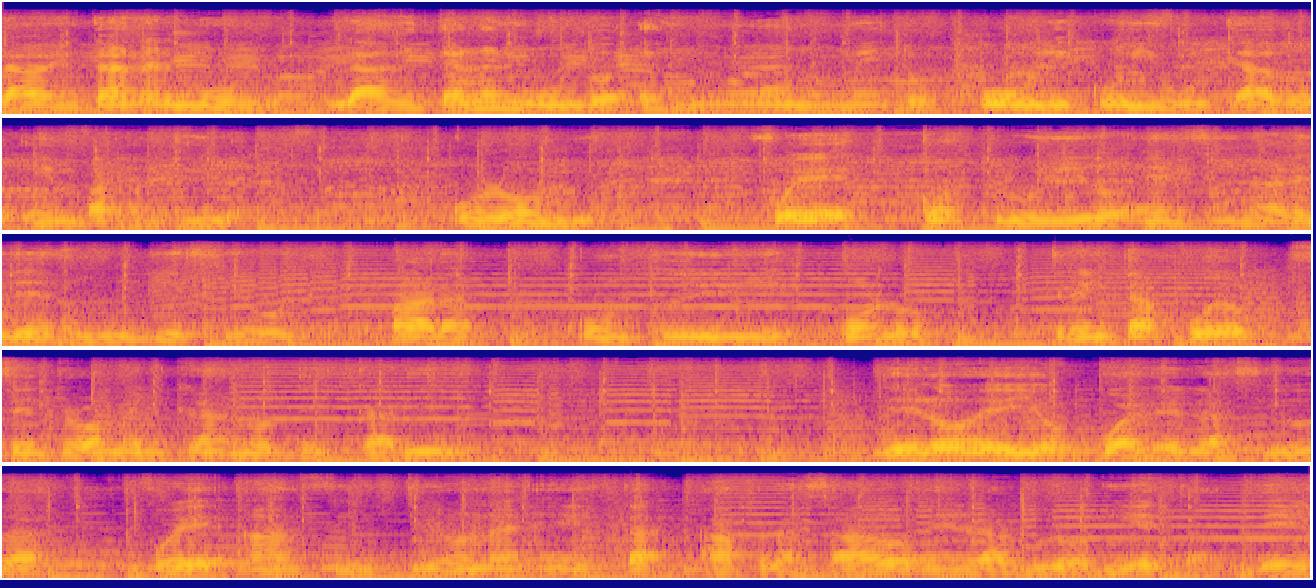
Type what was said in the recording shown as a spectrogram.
La Ventana del Mundo. La Ventana del Mundo es un monumento público y ubicado en Barranquilla, Colombia. Fue construido en finales de 2018 para coincidir con los 30 Juegos Centroamericanos del Caribe. De los ellos, cuales la ciudad fue anfitriona, está aplazado en la glorieta de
